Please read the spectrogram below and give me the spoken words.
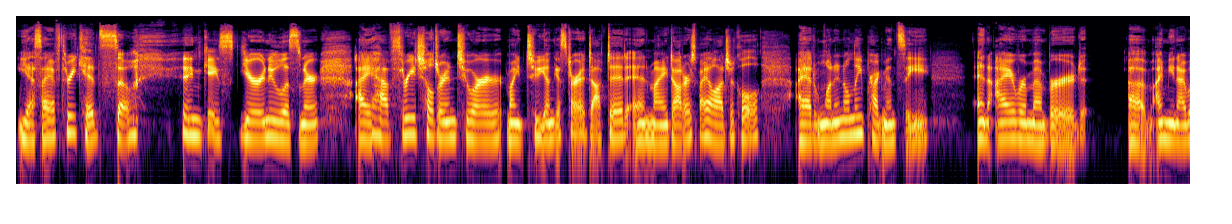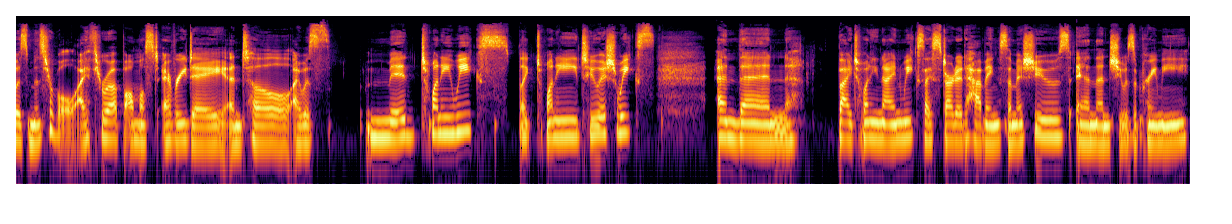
Yes, I have three kids. So, in case you're a new listener, I have three children. Two are my two youngest are adopted, and my daughter's biological. I had one and only pregnancy, and I remembered. Um, I mean, I was miserable. I threw up almost every day until I was mid 20 weeks, like 22 ish weeks. And then by 29 weeks, I started having some issues. And then she was a preemie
